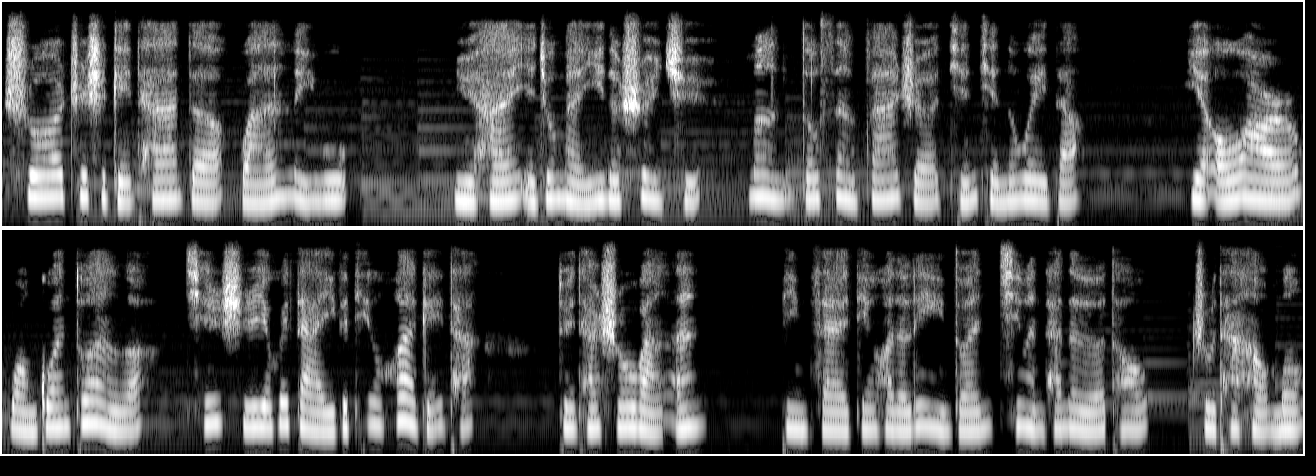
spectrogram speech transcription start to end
说这是给她的晚安礼物。女孩也就满意的睡去，梦都散发着甜甜的味道。也偶尔网关断了，天使也会打一个电话给她，对她说晚安。并在电话的另一端亲吻他的额头，祝他好梦。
